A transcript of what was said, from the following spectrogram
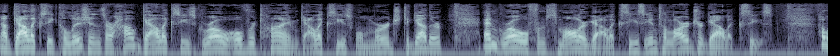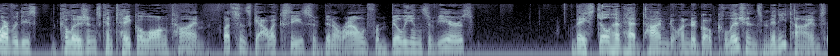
Now galaxy collisions are how galaxies grow over time. Galaxies will merge together and grow from smaller galaxies into larger galaxies. However, these collisions can take a long time. But since galaxies have been around for billions of years, they still have had time to undergo collisions many times,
